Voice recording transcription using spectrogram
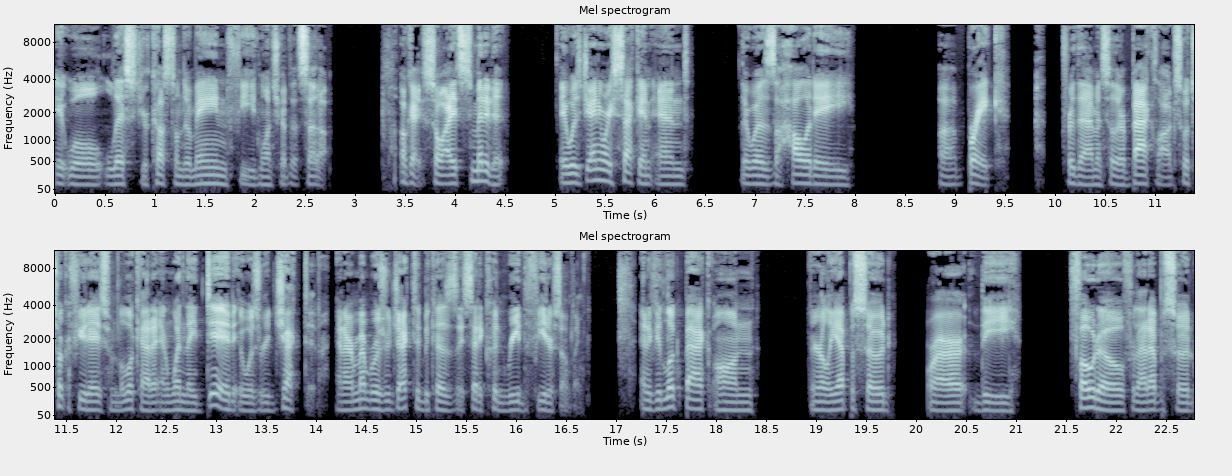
it will list your custom domain feed once you have that set up. Okay, so I submitted it. It was January 2nd, and there was a holiday uh, break for them, and so they're backlogged. So it took a few days for them to look at it, and when they did, it was rejected. And I remember it was rejected because they said it couldn't read the feed or something. And if you look back on the early episode, where the photo for that episode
